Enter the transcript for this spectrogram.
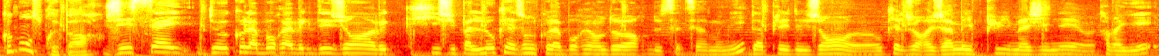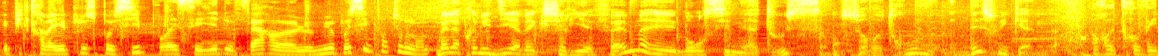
Comment on se prépare? J'essaye de collaborer avec des gens avec qui j'ai pas l'occasion de collaborer en dehors de cette cérémonie, d'appeler des gens euh, auxquels j'aurais jamais pu imaginer euh, travailler, et puis de travailler le plus possible pour essayer de faire euh, le mieux possible pour tout le monde. Bel après-midi avec Chéri FM et bon ciné à tous. On se retrouve dès ce week-end. Retrouvez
